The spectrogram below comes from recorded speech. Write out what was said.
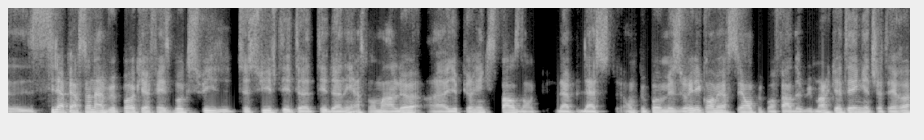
euh, si la personne ne veut pas que Facebook te suive tes, données, à ce moment-là, il n'y a plus rien qui se passe. Donc, on ne peut pas mesurer les conversions, on ne peut pas faire de remarketing, etc.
